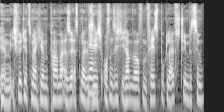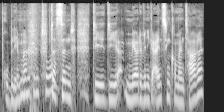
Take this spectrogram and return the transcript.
Ähm, ich würde jetzt mal hier ein paar Mal, also erstmal ja. sehe ich, offensichtlich haben wir auf dem Facebook-Livestream ein bisschen Probleme. Das sind die, die mehr oder weniger einzigen Kommentare.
